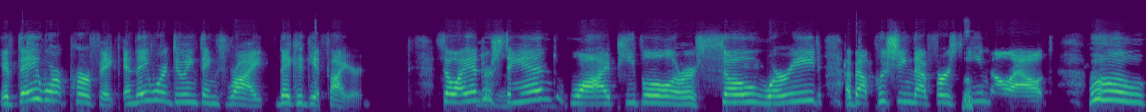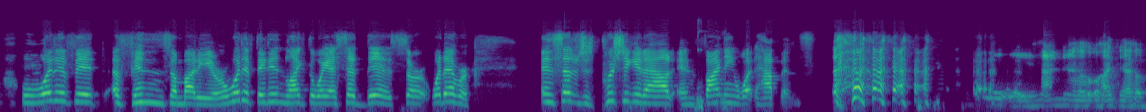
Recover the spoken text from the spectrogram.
If they weren't perfect and they weren't doing things right, they could get fired. So I mm-hmm. understand why people are so worried about pushing that first email out. Oh, well, what if it offends somebody? Or what if they didn't like the way I said this? Or whatever instead of just pushing it out and finding what happens. Absolutely, I know, I know.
